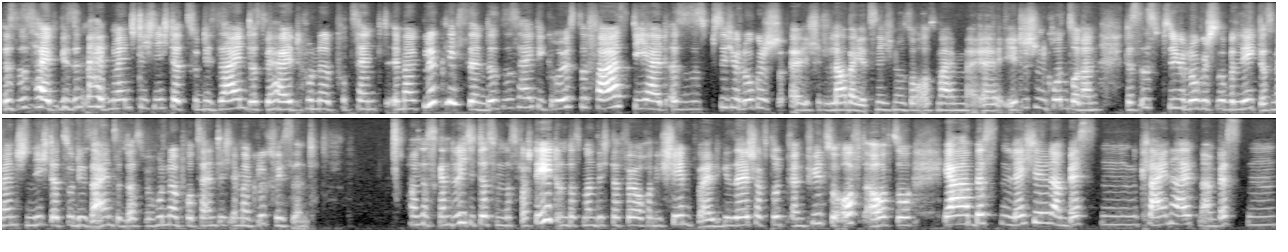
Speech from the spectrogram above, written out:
das ist halt, wir sind halt menschlich nicht dazu designt, dass wir halt 100% immer glücklich sind. Das ist halt die größte Phase, die halt, also es ist psychologisch, äh, ich laber jetzt nicht nur so aus meinem äh, ethischen Grund, sondern das ist psychologisch so belegt, dass Menschen nicht dazu designt sind, dass wir 100 hundertprozentig immer glücklich sind. Und das ist ganz wichtig, dass man das versteht und dass man sich dafür auch nicht schämt, weil die Gesellschaft drückt dann viel zu oft auf, so, ja, am besten lächeln, am besten klein halten, am besten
